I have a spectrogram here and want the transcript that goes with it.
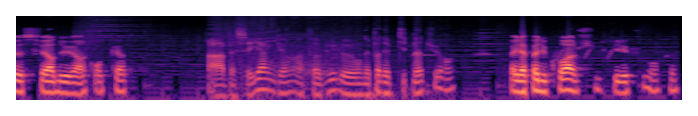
De se faire du 1 contre 4. Ah bah c'est Yang, hein, à Fabule, on n'est pas des petites natures. hein. Enfin, il a pas du courage, je trouve qu'il est fou en fait.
